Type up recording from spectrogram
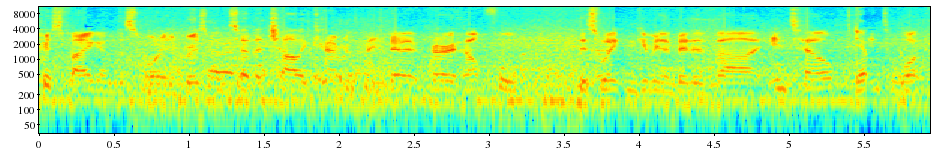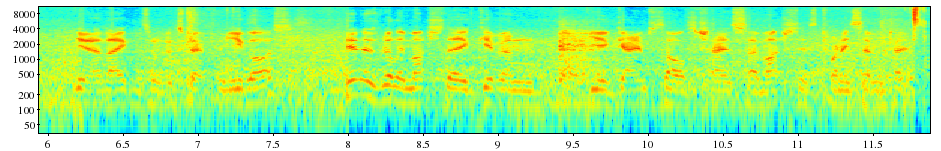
Chris Fagan this morning in Brisbane said that Charlie Cameron's been very, very helpful this week in giving a bit of uh, intel Yep. into what you know they can sort of expect from you guys. You think there's really much there given your game styles changed so much since 2017?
